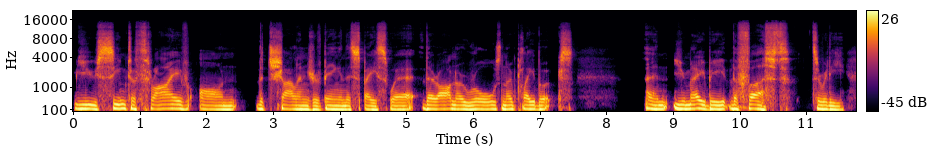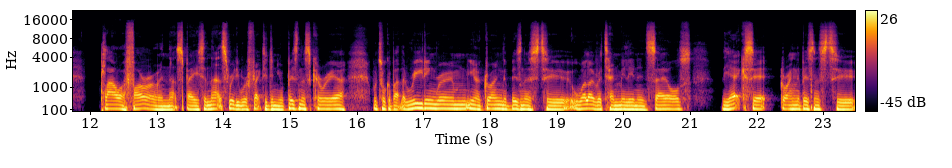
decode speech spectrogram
You seem to thrive on the challenge of being in this space where there are no rules, no playbooks, and you may be the first to really plow a furrow in that space. And that's really reflected in your business career. We'll talk about the reading room you know growing the business to well over 10 million in sales the exit growing the business to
